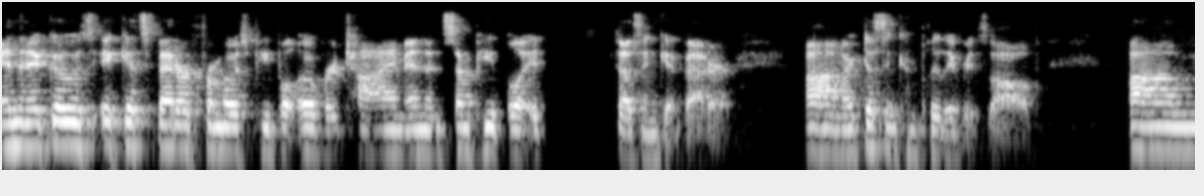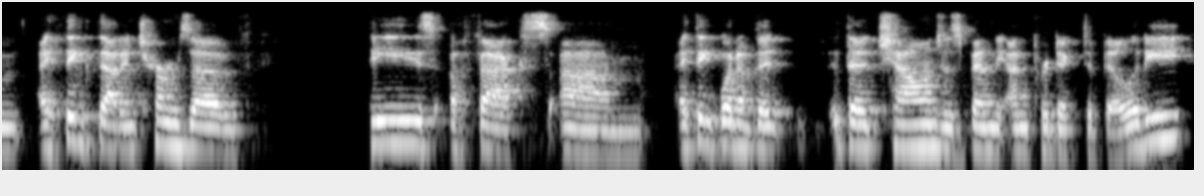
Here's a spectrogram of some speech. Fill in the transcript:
and then it goes, it gets better for most people over time, and then some people it doesn't get better, um, or doesn't completely resolve. Um, I think that in terms of these effects, um, I think one of the the challenge has been the unpredictability,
